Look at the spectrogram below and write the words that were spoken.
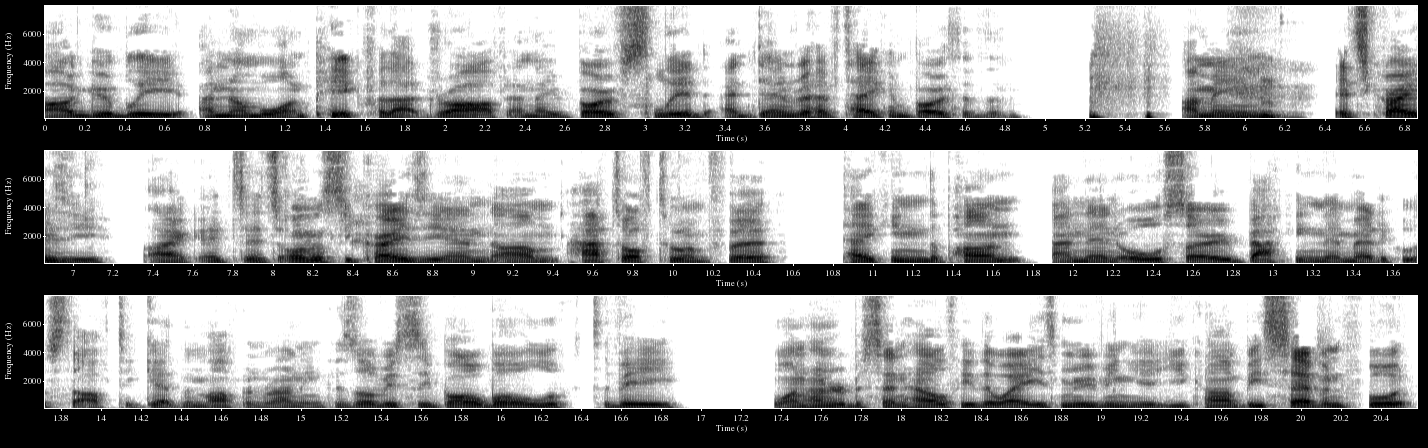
arguably a number one pick for that draft, and they've both slid, and Denver have taken both of them. I mean, it's crazy. Like it's it's honestly crazy, and um, hats off to them for taking the punt and then also backing their medical staff to get them up and running. Because obviously, Bol Bol looks to be one hundred percent healthy the way he's moving. You you can't be seven foot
